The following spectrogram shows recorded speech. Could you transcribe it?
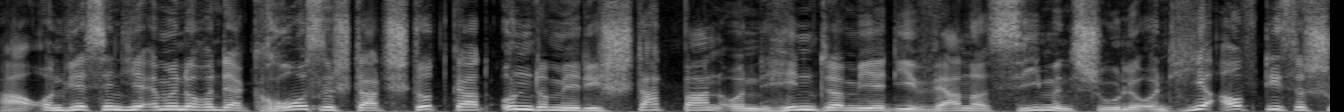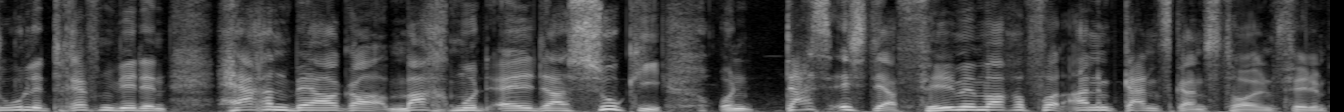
Ja, und wir sind hier immer noch in der großen Stadt Stuttgart, unter mir die Stadtbahn und hinter mir die Werner-Siemens-Schule. Und hier auf dieser Schule treffen wir den Herrenberger Mahmoud El-Dasuki. Und das ist der Filmemacher von einem ganz, ganz tollen Film.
